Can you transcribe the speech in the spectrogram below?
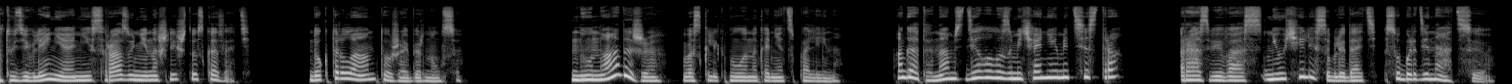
От удивления они сразу не нашли, что сказать. Доктор Лаан тоже обернулся. «Ну надо же!» — воскликнула наконец Полина. «Агата, нам сделала замечание медсестра. Разве вас не учили соблюдать субординацию?»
